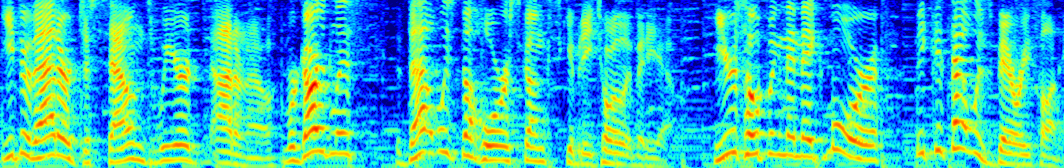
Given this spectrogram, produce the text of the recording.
Either that or just sounds weird, I don't know. Regardless, that was the Horror Skunk Skibidi Toilet video. Here's hoping they make more, because that was very funny.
